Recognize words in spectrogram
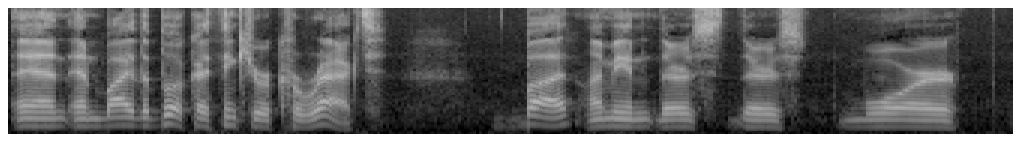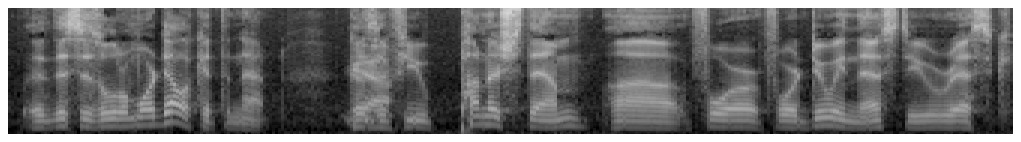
and and by the book, I think you're correct. But I mean, there's there's more. This is a little more delicate than that, because Yeah. if you punish them uh, for for doing this, do you risk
